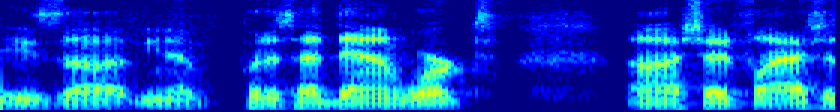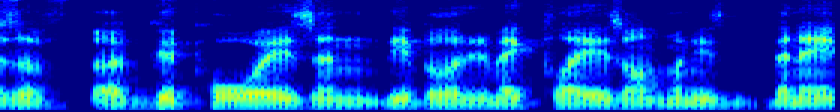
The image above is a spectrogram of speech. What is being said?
he's uh, you know put his head down, worked, uh, showed flashes of, of good poise and the ability to make plays on when he's been a,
